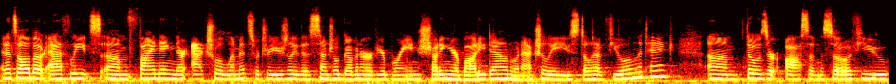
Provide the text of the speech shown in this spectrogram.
and it's all about athletes um, finding their actual limits, which are usually the central governor of your brain shutting your body down when actually you still have fuel in the tank. Um, those are awesome. So if you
